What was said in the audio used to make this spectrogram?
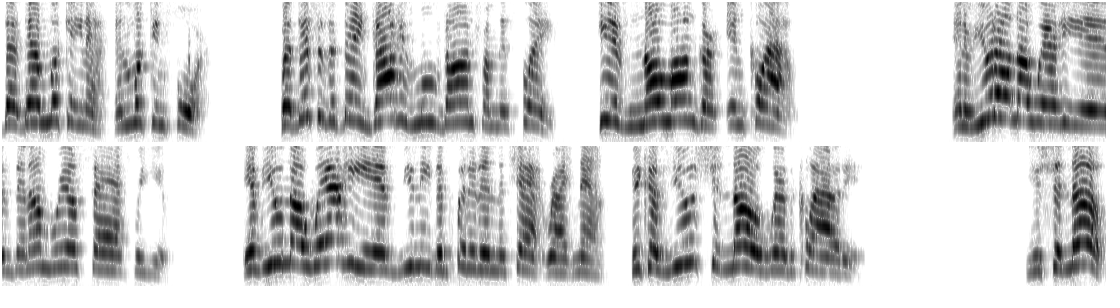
that they're looking at and looking for. But this is the thing God has moved on from this place. He is no longer in clouds. And if you don't know where he is, then I'm real sad for you. If you know where he is, you need to put it in the chat right now because you should know where the cloud is. You should know.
